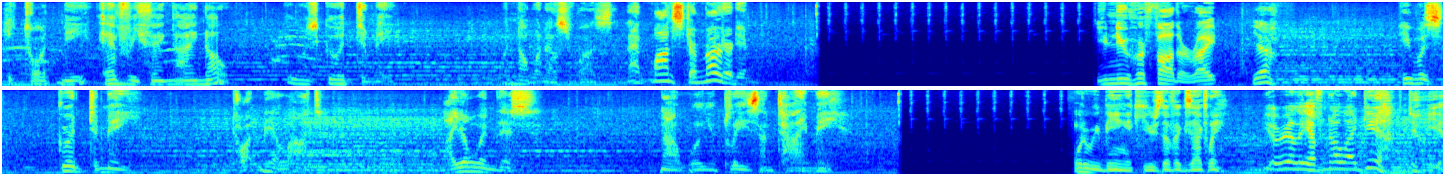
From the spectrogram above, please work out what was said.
He taught me everything I know. He was good to me when no one else was. And that monster murdered him. You knew her father, right? Yeah. He was good to me. Taught me a lot. I owe him this. Now, will you please untie me? What are we being accused of exactly? You really have no idea, do you?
